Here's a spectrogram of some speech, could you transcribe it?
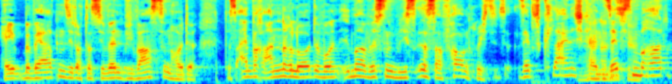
hey, bewerten Sie doch das Event, wie war es denn heute? Das einfach andere Leute wollen immer wissen, wie es ist, Erfahrungsberichte, selbst Kleinigkeiten, Ja, selbst ein Berat,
